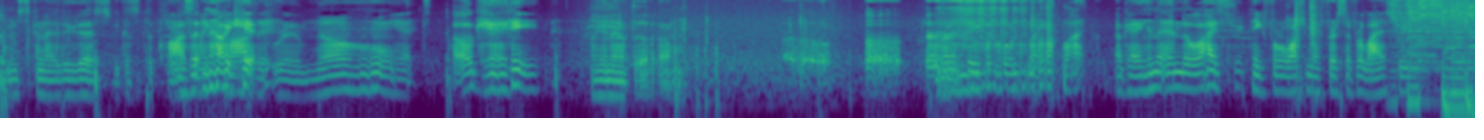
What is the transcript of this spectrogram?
I'm just gonna do this because of the closet now. I can't. room. No. Yet. Okay. I'm gonna have to um. Uh, uh, just go into my. Okay, I'm gonna end the live stream. Thank you for watching my first ever live stream.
